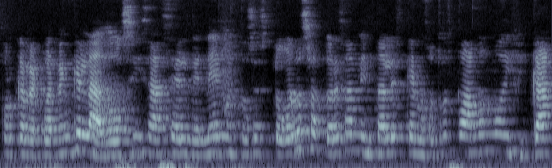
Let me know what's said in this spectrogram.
Porque recuerden que la dosis hace el veneno, entonces todos los factores ambientales que nosotros podamos modificar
